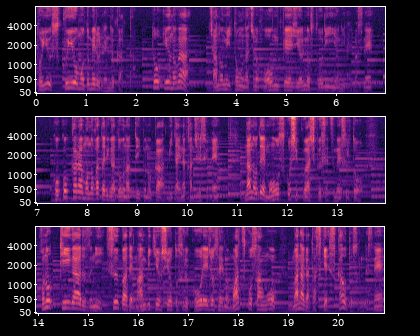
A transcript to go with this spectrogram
という救いを求める連絡があったというのが茶飲み友達のホームページよりのストーリー引用になりますね。ここから物語がどうなっていくのかみたいな感じですよね。なのでもう少し詳しく説明するとこの T ガールズにスーパーで万引きをしようとする高齢女性のマツコさんをマナが助けスカウトするんですね。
